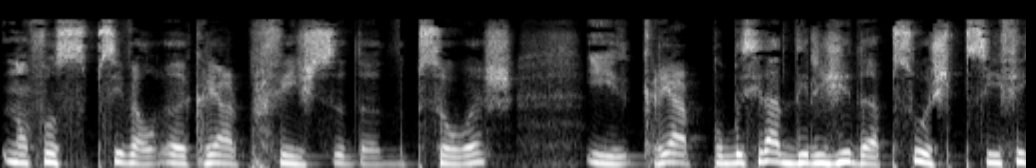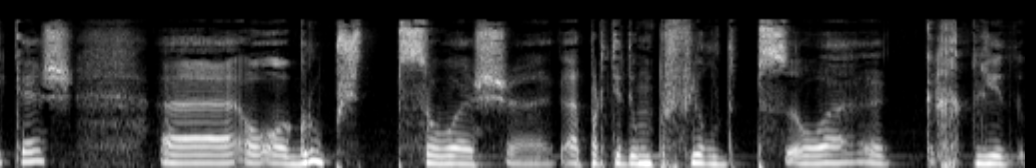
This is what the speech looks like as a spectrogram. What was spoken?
não fosse possível eh, criar perfis de, de pessoas e criar publicidade dirigida a pessoas específicas uh, ou a grupos de pessoas uh, a partir de um perfil de pessoa recolhido,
